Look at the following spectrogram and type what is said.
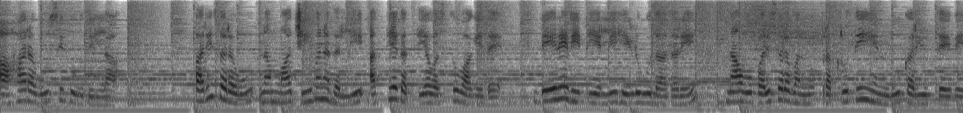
ಆಹಾರವೂ ಸಿಗುವುದಿಲ್ಲ. ಪರಿಸರವು ನಮ್ಮ ಜೀವನದಲ್ಲಿ ಅತ್ಯಗತ್ಯ ವಸ್ತುವಾಗಿದೆ. ಬೇರೆ ರೀತಿಯಲ್ಲಿ ಹೇಳುವುದಾದರೆ, ನಾವು ಪರಿಸರವನ್ನು ಪ್ರಕೃತಿ ಎಂದು ಕರೆಯುತ್ತೇವೆ.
